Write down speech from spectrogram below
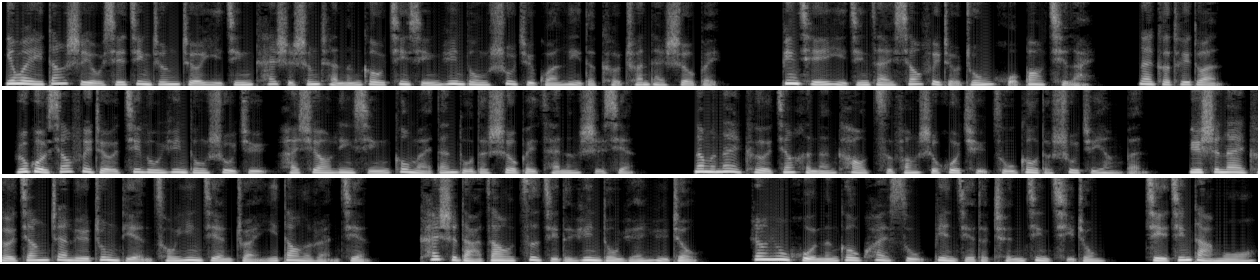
因为当时有些竞争者已经开始生产能够进行运动数据管理的可穿戴设备。并且已经在消费者中火爆起来。耐克推断，如果消费者记录运动数据还需要另行购买单独的设备才能实现，那么耐克将很难靠此方式获取足够的数据样本。于是，耐克将战略重点从硬件转移到了软件，开始打造自己的运动元宇宙，让用户能够快速便捷的沉浸其中。几经打磨，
